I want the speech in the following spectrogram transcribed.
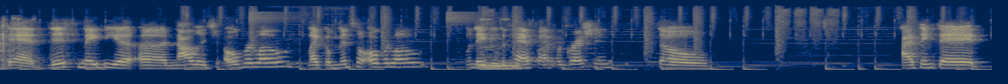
that this may be a, a knowledge overload, like a mental overload when they mm-hmm. do the mm-hmm. past life regression. So I think that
